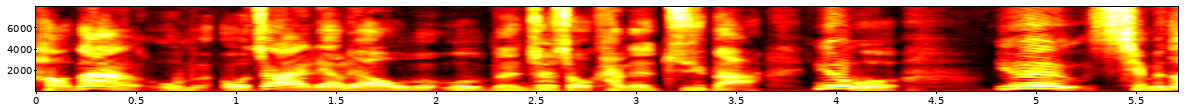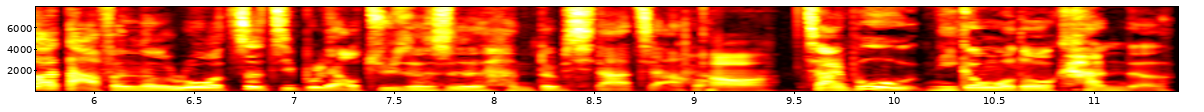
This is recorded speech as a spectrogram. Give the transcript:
好，那我们我就来聊聊我们我们这周看的剧吧，因为我因为前面都在打分了，如果这几部聊剧，真是很对不起大家哈。好啊，讲一部你跟我都有看的，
